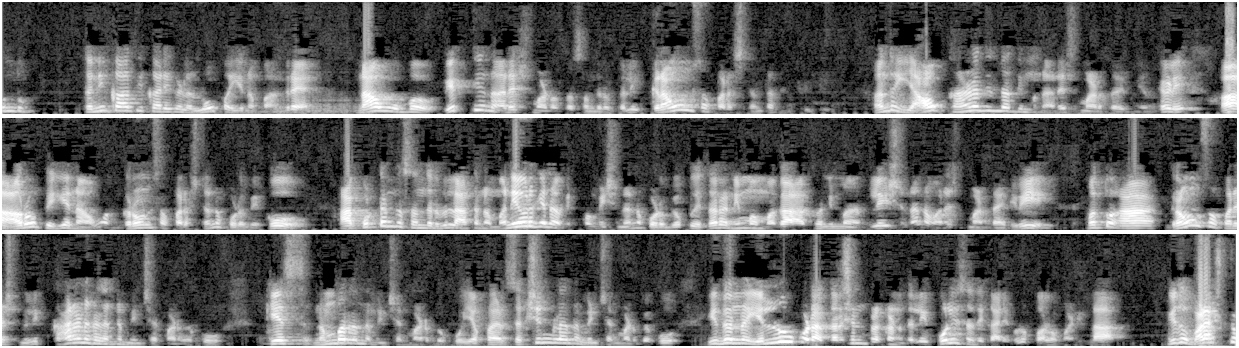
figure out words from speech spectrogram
ಒಂದು ತನಿಖಾಧಿಕಾರಿಗಳ ಲೋಪ ಏನಪ್ಪಾ ಅಂದ್ರೆ ನಾವು ಒಬ್ಬ ವ್ಯಕ್ತಿಯನ್ನ ಅರೆಸ್ಟ್ ಮಾಡುವಂತ ಸಂದರ್ಭದಲ್ಲಿ ಗ್ರೌಂಡ್ಸ್ ಆಫ್ ಅರೆಸ್ಟ್ ಅಂತ ಹೇಳ್ತೀವಿ. ಅಂದ್ರೆ ಯಾವ ಕಾರಣದಿಂದ ನಿಮ್ಮನ್ನ ಅರೆಸ್ಟ್ ಮಾಡ್ತಾ ಇದ್ದೀನಿ ಅಂತ ಹೇಳಿ ಆ ಆರೋಪಿಗೆ ನಾವು ಗ್ರೌಂಡ್ಸ್ ಆಫ್ ಅರೆಸ್ಟ್ ಅನ್ನು ಕೊಡಬೇಕು. ಆ ಕೊಟ್ಟಂತ ಸಂದರ್ಭದಲ್ಲಿ ಆತನ ಮನೆಯವರಿಗೆ ನಾವು ಇನ್ಫಾರ್ಮೇಶನ್ ಅನ್ನು ಕೊಡಬೇಕು. ಈ ತರ ನಿಮ್ಮ ಮಗ ಅಥವಾ ನಿಮ್ಮ ರಿಲೇಷನ್ ನಾವು ಅರೆಸ್ಟ್ ಮಾಡ್ತಾ ಇದೀವಿ ಮತ್ತು ಆ ಗ್ರೌಂಡ್ಸ್ ಆಫ್ ಅರೆಸ್ಟ್ನಲ್ಲಿ ಕಾರಣಗಳನ್ನ ಮೆನ್ಷನ್ ಮಾಡಬೇಕು. ಕೇಸ್ ನಂಬರ್ ಅನ್ನ ಮೆನ್ಷನ್ ಮಾಡಬೇಕು. ಎಫ್ ಐ ಆರ್ ಸೆಕ್ಷನ್ ಗಳನ್ನ ಮೆನ್ಷನ್ ಮಾಡಬೇಕು. ಇದನ್ನ ಎಲ್ಲೂ ಕೂಡ ದರ್ಶನ್ ಪ್ರಕರಣದಲ್ಲಿ ಪೊಲೀಸ್ ಅಧಿಕಾರಿಗಳು ಫಾಲೋ ಮಾಡಿಲ್ಲ. ಇದು ಬಹಳಷ್ಟು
